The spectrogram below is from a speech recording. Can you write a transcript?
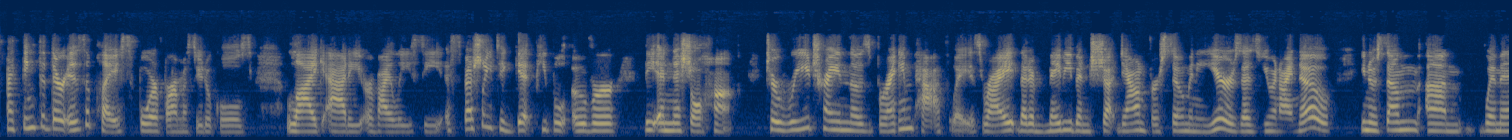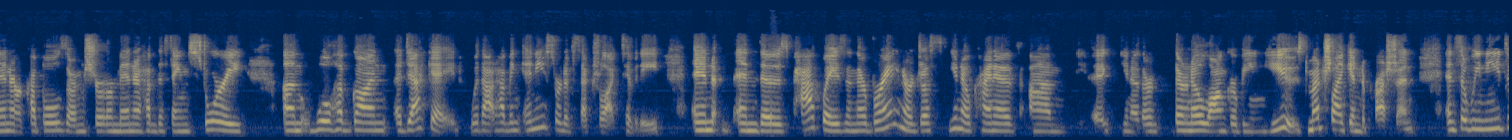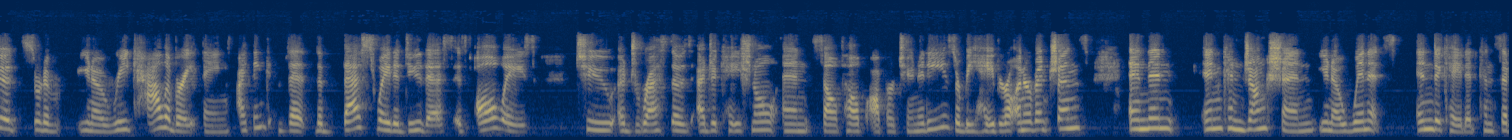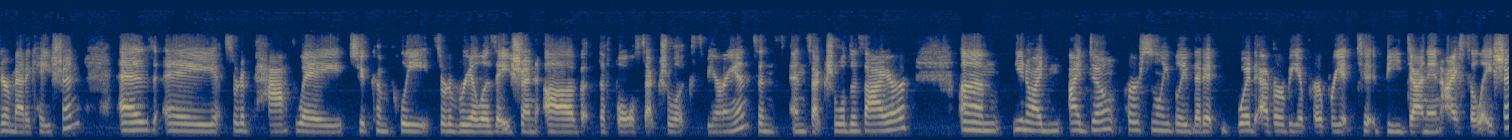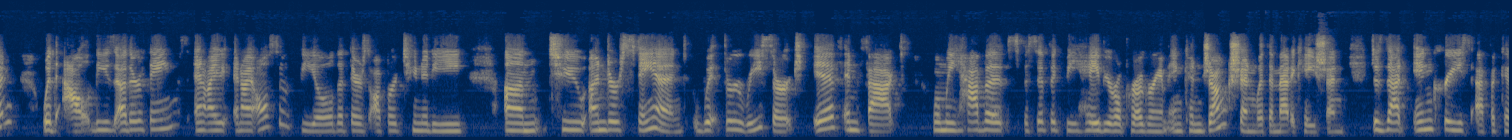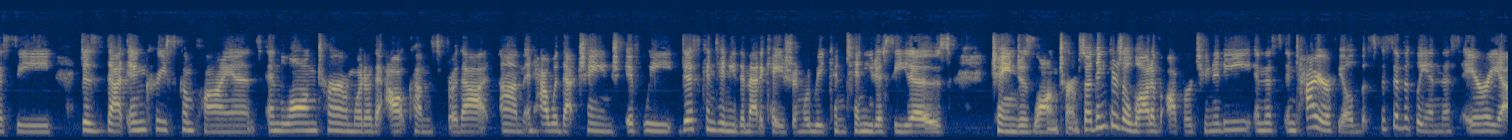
I think that there is a place for pharmaceuticals like Addyi or Vyleesi, especially to get people over the initial hump, to retrain those brain pathways, right, that have maybe been shut down for so many years. As you and I know, you know, some um, women or couples, I'm sure men have the same story, um, will have gone a decade without having any sort of sexual activity, and and those pathways in their brain are just, you know, kind of um, Eh, you know they're they're no longer being used much like in depression. And so we need to sort of you know recalibrate things. I think that the best way to do this is always to address those educational and self-help opportunities or behavioral interventions. And then in conjunction you know when it's indicated consider medication as a sort of pathway to complete sort of realization of the full sexual experience and, and sexual desire. Um, you know, I, I don't personally believe that it would ever be appropriate to be done in isolation without these other things. And I and I also feel that there's opportunity um, to understand with, through research if in fact when we have a specific behavioral program in conjunction with a medication, does that increase efficacy? Does that increase compliance? And long term, what are the outcomes for that? Um, and how would that change if we discontinue the medication? Would we continue to see those changes long term? So I think there's a lot of opportunity in this entire field, but specifically in this area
